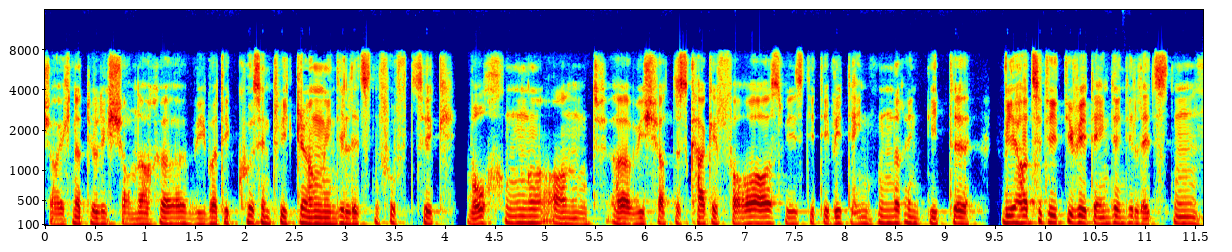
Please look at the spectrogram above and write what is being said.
schaue ich natürlich schon nach, äh, wie war die Kursentwicklung in den letzten 50 Wochen und äh, wie schaut das KGV aus, wie ist die Dividendenrendite, wie hat sich die Dividende in den letzten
